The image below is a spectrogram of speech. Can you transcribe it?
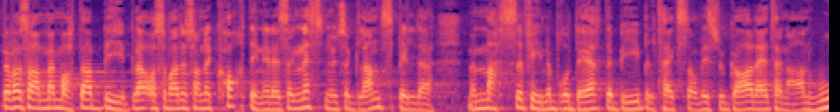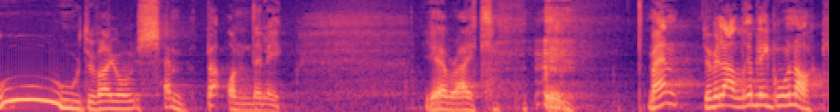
Det var sånn, Vi måtte ha bibler, og så var det sånne kort inni det. så Nesten ut som glansbilde med masse fine broderte bibeltekster. Hvis du ga det til en annen uh, Du var jo kjempeåndelig. Yeah, right. Men du vil aldri bli god nok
